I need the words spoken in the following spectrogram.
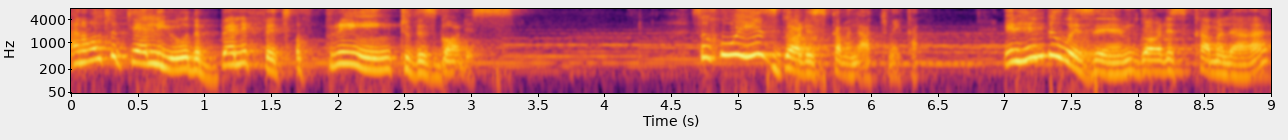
and also tell you the benefits of praying to this goddess. So, who is goddess Kamalatmika? In Hinduism, goddess Kamala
